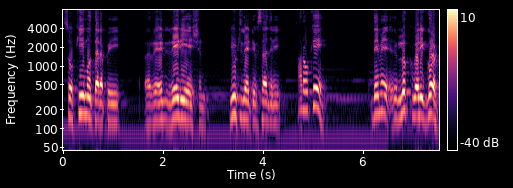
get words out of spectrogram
So, chemotherapy, radiation, mutilative surgery are okay. They may look very good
